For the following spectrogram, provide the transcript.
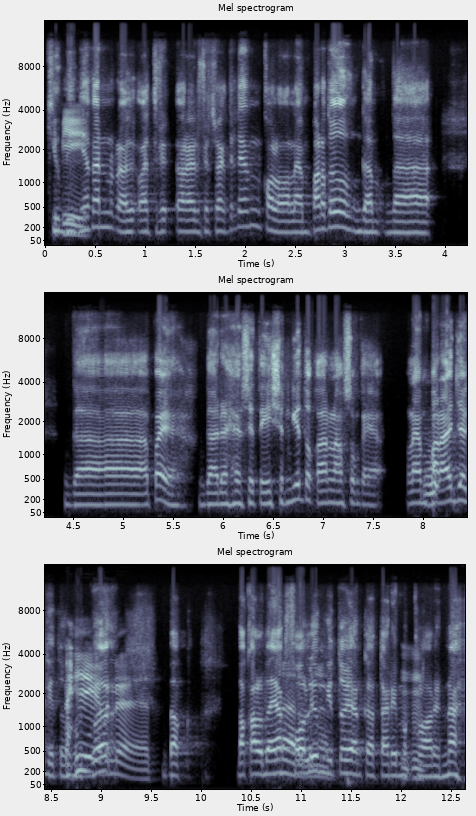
QB-nya kan Ryan Fitzpatrick kan kalau lempar tuh nggak nggak nggak apa ya nggak ada hesitation gitu kan langsung kayak lempar aja gitu. Iya bak- bakal banyak Benar, volume benar. gitu yang ke Terry. McLaurin. Nah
